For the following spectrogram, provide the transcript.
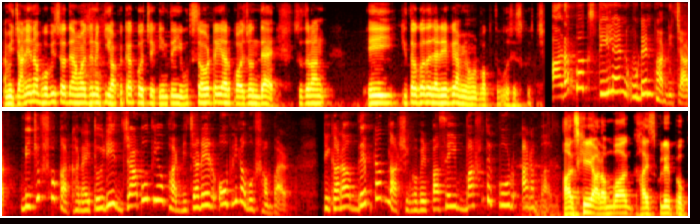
আমি জানি না ভবিষ্যতে আমার জন্য কি অপেক্ষা করছে, কিন্তু এই উৎসাহটাই আর কজন দেয়। সুতরাং এই কৃতজ্ঞতা রেখে আমি আমার বক্তব্য শেষ করছি। Arambagh steel and wooden furniture নিজস্ব কারখানায় তৈরি যাবতীয় ফার্নিচারের অভিনব সম্ভার। ঠিকানা দেবনাথ নার্সিংহোমের পাশেই বাসুদেবপুর আরামবাগ। আজকে আরামবাগ হাই স্কুলের পক্ষ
